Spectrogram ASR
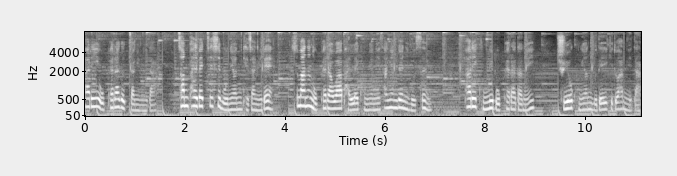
파리 오페라 극장입니다. 1875년 개장 이래 수많은 오페라와 발레 공연이 상영된 이곳은 파리 국립오페라단의 주요 공연 무대이기도 합니다.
